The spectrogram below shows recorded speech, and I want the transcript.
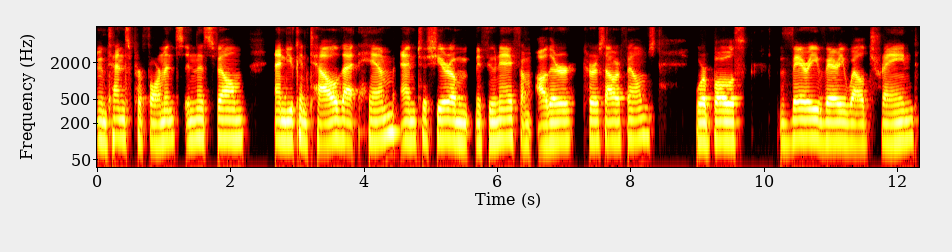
intense performance in this film. And you can tell that him and Toshiro Mifune from other Kurosawa films were both very, very well trained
